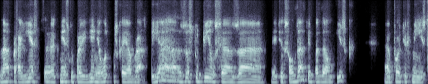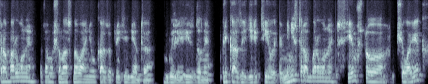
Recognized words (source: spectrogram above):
на проезд э, к месту проведения отпуска и обратно. Я заступился за этих солдат и подал иск Э, против министра обороны, потому что на основании указа президента были изданы приказы и директивы министра обороны с тем, что человек,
